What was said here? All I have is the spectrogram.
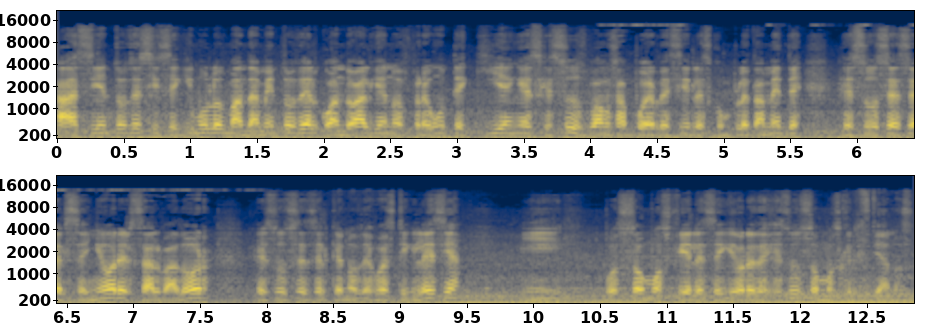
Así entonces si seguimos los mandamientos de Él, cuando alguien nos pregunte quién es Jesús, vamos a poder decirles completamente, Jesús es el Señor, el Salvador, Jesús es el que nos dejó esta iglesia y pues somos fieles seguidores de Jesús, somos cristianos.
